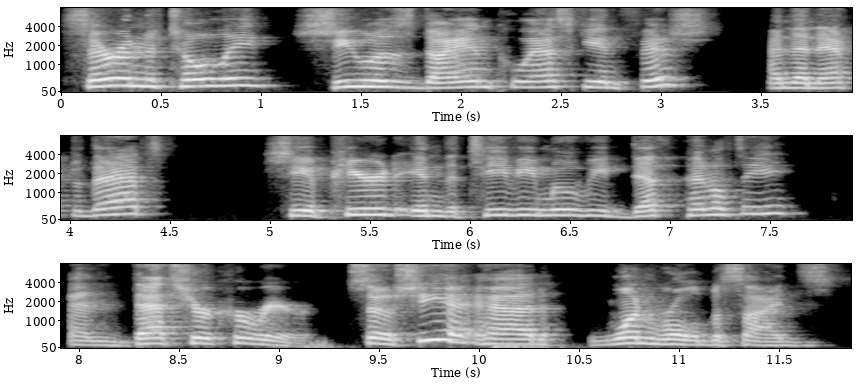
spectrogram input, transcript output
Sarah Natoli, she was Diane Pulaski in Fish. And then after that, she appeared in the TV movie Death Penalty, and that's her career. So she had one role besides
